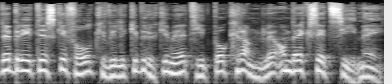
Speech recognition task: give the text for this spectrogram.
Det britiske folk vil ikke bruke mer tid på å krangle om brexit, sier May.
